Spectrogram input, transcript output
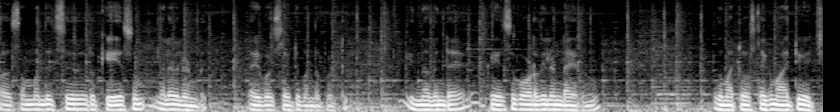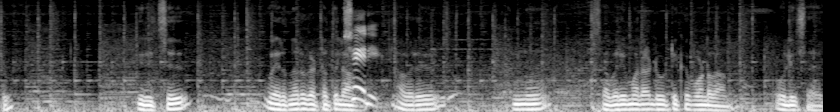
അത് സംബന്ധിച്ച് ഒരു കേസും നിലവിലുണ്ട്. ഡൈവേഴ്സായിട്ട് ബന്ധപ്പെട്ട്. ഇന്നതിന്റെ കേസ് കോടതിയിലുണ്ടായിരുന്നു. അത് മറ്റു ദിവസത്തേക്ക് മാറ്റി വെച്ചു. തിരിച്ച് വരുന്നൊരു ഘട്ടത്തിലാണ് ശരി. അവർ ഇന്ന് ശബരിമല ഡ്യൂട്ടിക്ക് പോകേണ്ടതാണ് പോലീസുകാർ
